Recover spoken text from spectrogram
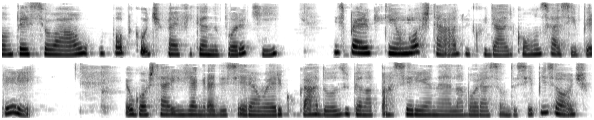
Bom, pessoal, o Pop vai ficando por aqui. Espero que tenham gostado e cuidado com o Saci Pererê. Eu gostaria de agradecer ao Érico Cardoso pela parceria na elaboração desse episódio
